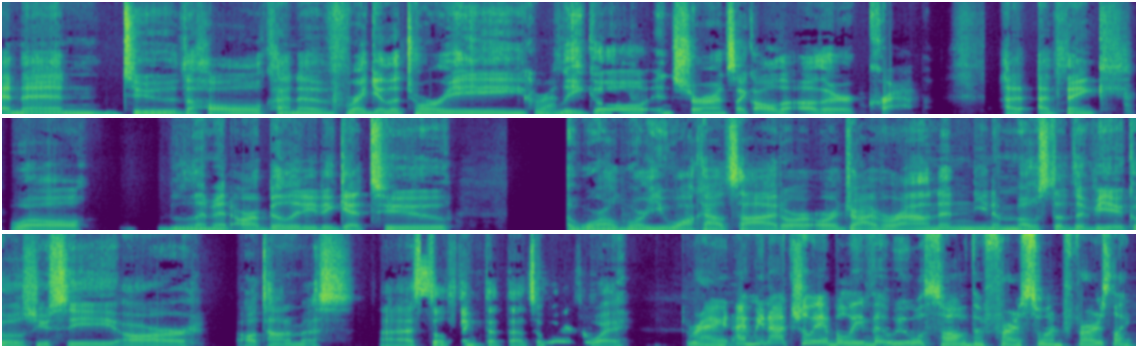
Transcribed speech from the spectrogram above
and then to the whole kind of regulatory Correct. legal insurance like all the other crap I, I think will limit our ability to get to a world where you walk outside or or drive around and you know most of the vehicles you see are autonomous. I still think that that's a ways away. Right. I mean, actually, I believe that we will solve the first one first, like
